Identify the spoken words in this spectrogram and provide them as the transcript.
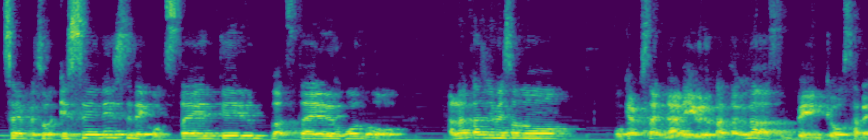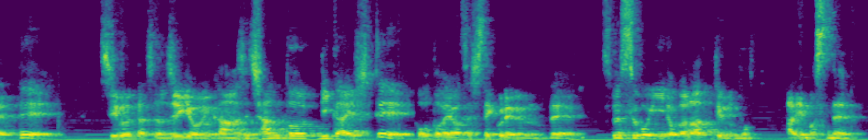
それやっぱりその SNS でこう伝えていれば伝えるほど、あらかじめそのお客さんになり得る方が勉強されて、自分たちの事業に関してちゃんと理解してお問い合わせしてくれるので、それすごいいいのかなっていうのもありますね。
